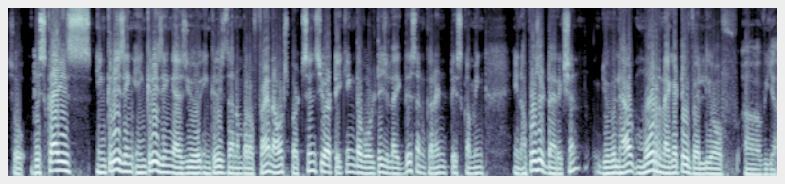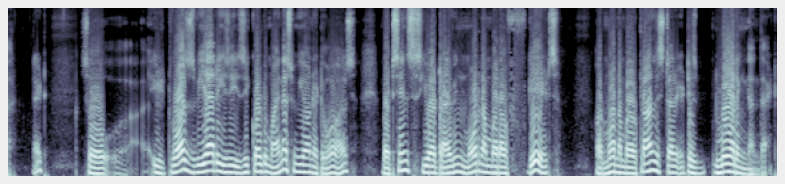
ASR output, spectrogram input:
So this guy is increasing increasing as you increase the number of fan outs but since you are taking the voltage like this and current is coming in opposite direction you will have more negative value of uh, vr right? So uh, it was vr is, is equal to minus v on it was but since you are driving more number of gates or more number of transistor it is lowering than that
